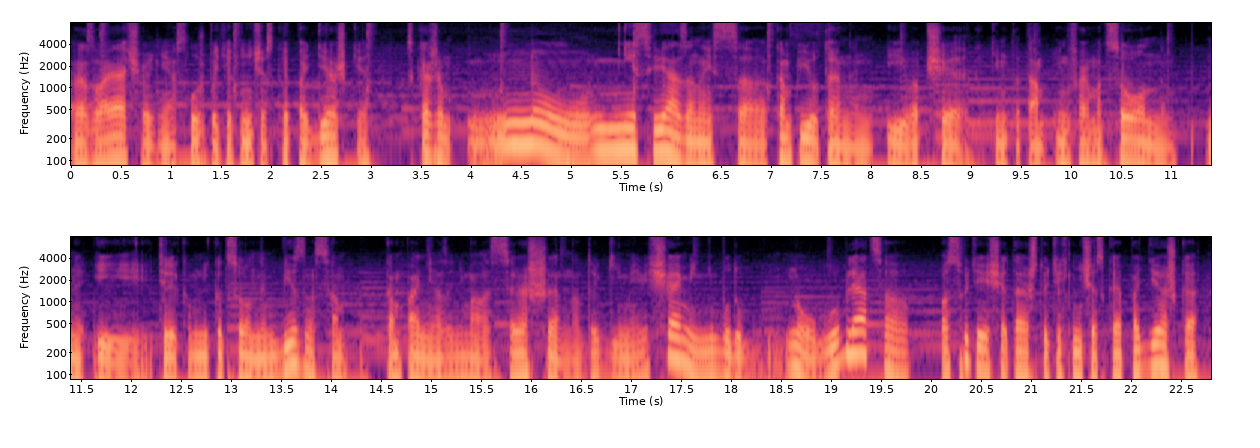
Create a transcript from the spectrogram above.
разворачивания службы технической поддержки, скажем, ну, не связанной с компьютерным и вообще каким-то там информационным и телекоммуникационным бизнесом, компания занималась совершенно другими вещами, не буду ну, углубляться. По сути, я считаю, что техническая поддержка –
